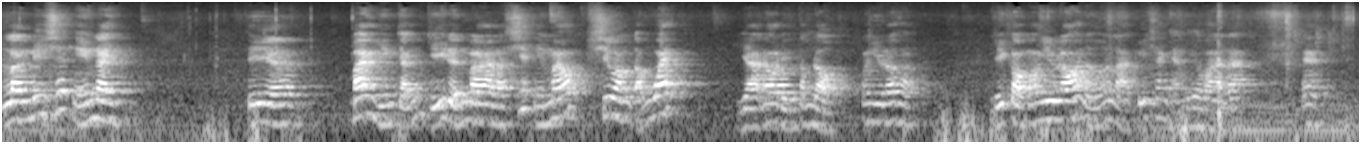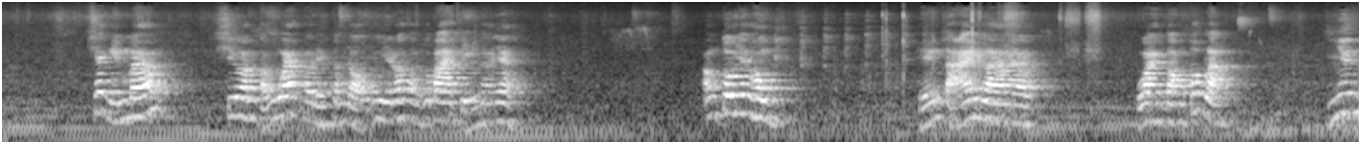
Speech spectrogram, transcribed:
lần đi xét nghiệm này thì uh, ban viện chẩn chỉ định bà là xét nghiệm máu siêu âm tổng quát và đo điện tâm đồ bao nhiêu đó thôi. Chỉ còn bao nhiêu đó nữa là ký xác nhận cho bà ra ha. xét nghiệm máu siêu âm tổng quát đo điện tâm đồ bao nhiêu đó thôi có ba chuyện thôi nha ông tô nhân hùng, hiện tại là hoàn toàn tốt lành, nhưng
